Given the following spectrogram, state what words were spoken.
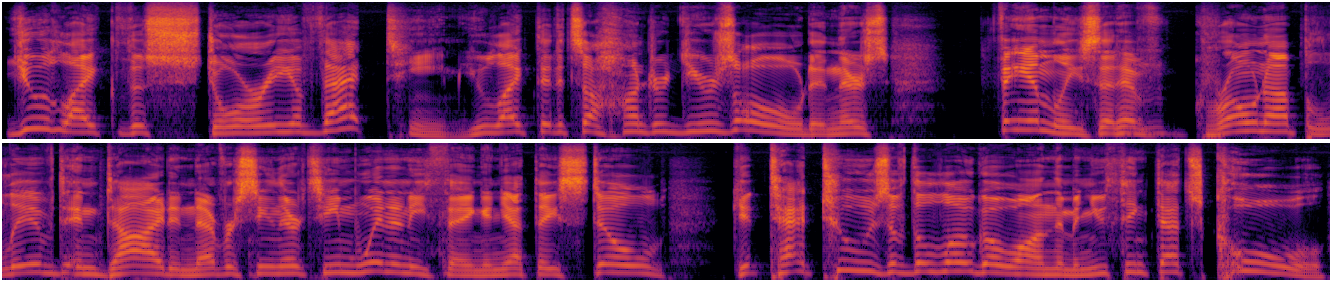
you like the story of that team. You like that it's 100 years old and there's families that have Mm-hmm. grown up, lived, and died and never seen their team win anything, and yet they still get tattoos of the logo on them, and you think that's cool.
